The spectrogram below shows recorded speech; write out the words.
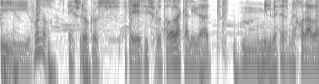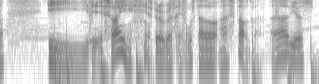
Y bueno, espero que, os, hayáis disfrutado la calidad mil veces mejorada. Y eso hay. Espero que os haya gustado. Hasta otra. Adiós.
